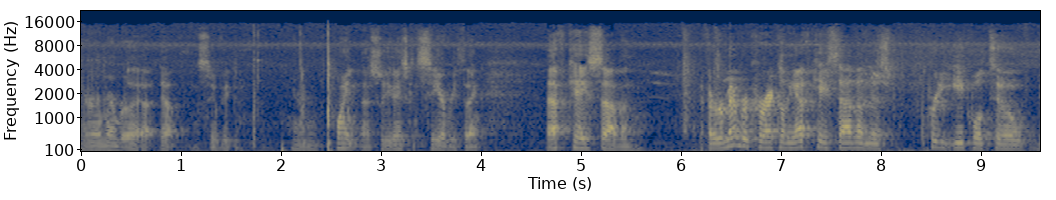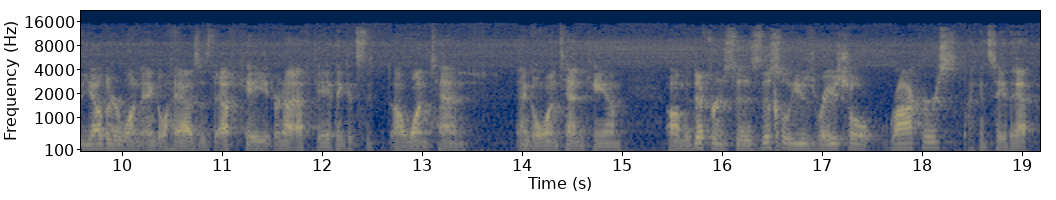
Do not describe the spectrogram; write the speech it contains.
I remember that. Yeah. Let's see if we can point this so you guys can see everything. FK7. If I remember correctly, the FK7 is pretty equal to the other one Engle has is the FK or not FK. I think it's the uh, 110 Engle 110 cam. Um, the difference is this will use racial rockers. I can say that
